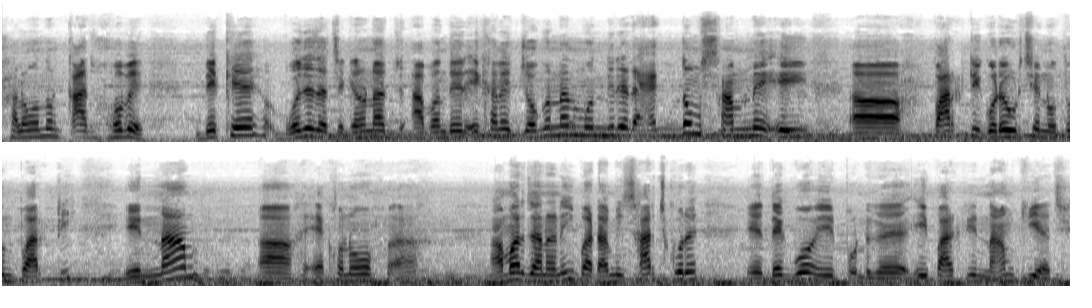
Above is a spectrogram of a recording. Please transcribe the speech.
ভালো মতন কাজ হবে দেখে বোঝা যাচ্ছে। কেননা আমাদের এখানে জগন্নাথ মন্দিরের একদম সামনে এই পার্কটি গড়ে উঠছে, নতুন পার্কটি। এর নাম এখনও আমার জানা নেই বাট আমি সার্চ করে দেখব এই পার্কটির নাম কি আছে।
